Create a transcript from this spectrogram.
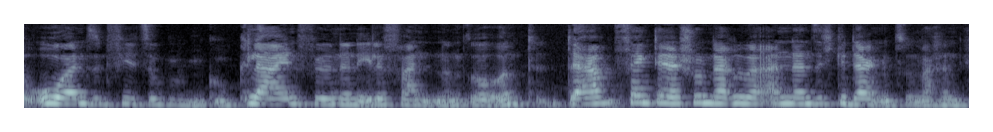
Ohren sind viel zu klein für einen Elefanten und so. Und da fängt er schon darüber an, dann sich Gedanken zu machen.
